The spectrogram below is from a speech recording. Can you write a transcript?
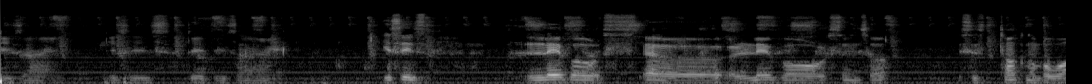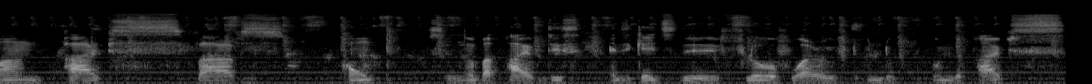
design. This is the design. This is level uh, level sensor this is tank number one pipes valves pump. So number pipe. This indicates the flow of water in the in the pipes.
